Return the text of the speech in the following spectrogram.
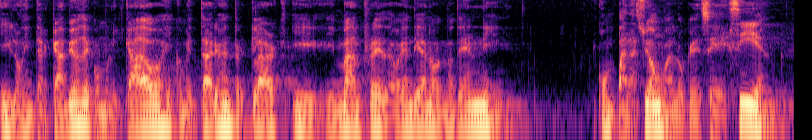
y los intercambios de comunicados y comentarios entre Clark y, Manfred hoy en día no, no, tienen ni comparación a lo que se decían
